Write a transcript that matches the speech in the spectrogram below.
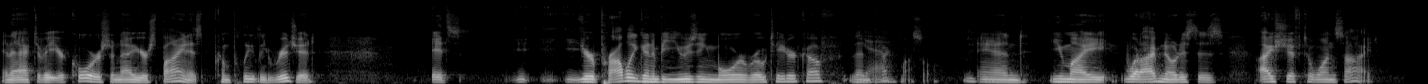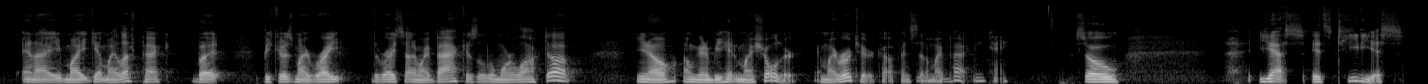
and then activate your core so now your spine is completely rigid. It's you're probably going to be using more rotator cuff than Yeah. pec muscle. Mhm. And you might, what I've noticed is I shift to one side and I might get my left pec, but because my right, the right side of my back is a little more locked up, you know, I'm going to be hitting my shoulder and my rotator cuff instead of my pec. Okay. So, yes, it's tedious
